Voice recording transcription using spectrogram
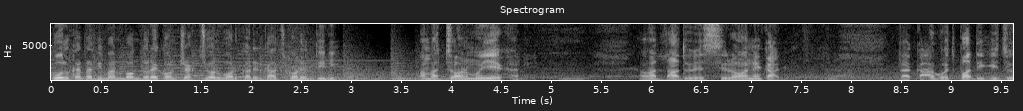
কলকাতা বিমানবন্দরে কন্ট্রাকচুয়াল ওয়ার্কারের কাজ করেন তিনি। আমার জন্মই এখানে। আমার দাদু এসেছিল অনেক আগে। তা কাগজপাতি কিছু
